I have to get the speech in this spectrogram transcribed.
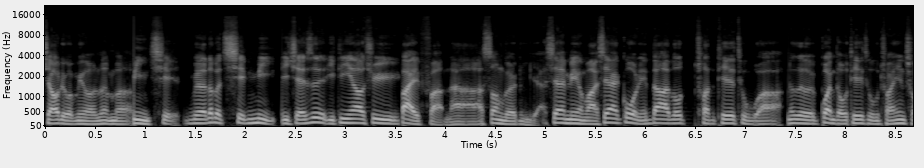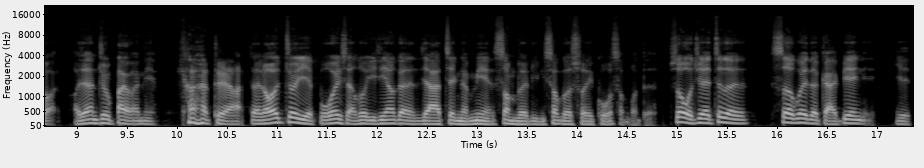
交流没有那么密切，没有那么亲密。以前是一定要去拜访啊，送个礼啊，现在没有嘛？现在过年大家都传贴图啊，那个罐头贴图传一传，好像就拜完年。对啊，对，然后就也不会想说一定要跟人家见个面，送个礼，送个水果什么的。所以我觉得这个社会的改变也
